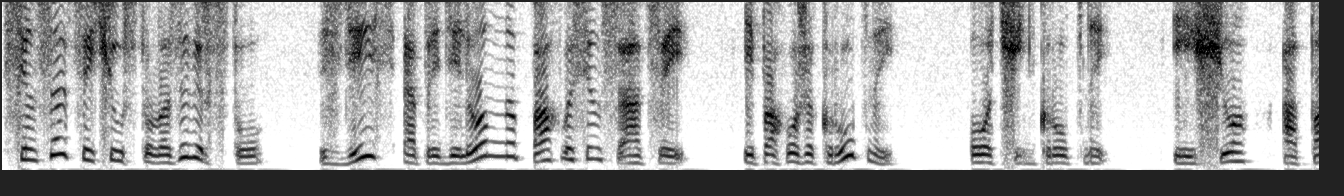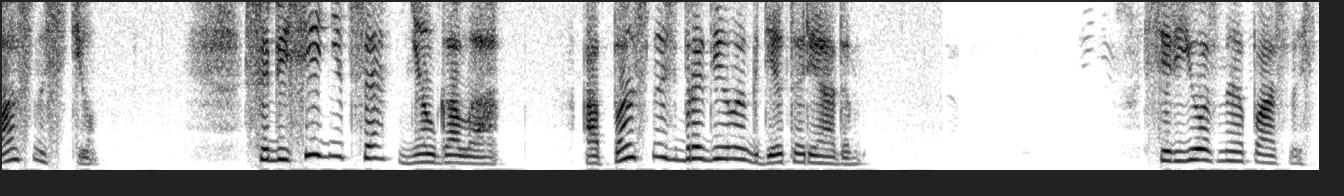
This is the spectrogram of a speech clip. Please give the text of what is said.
Сенсация чувствовала за версту. Здесь определенно пахло сенсацией. И, похоже, крупной, очень крупной. И еще опасностью. Собеседница не лгала. Опасность бродила где-то рядом. Серьезная опасность.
